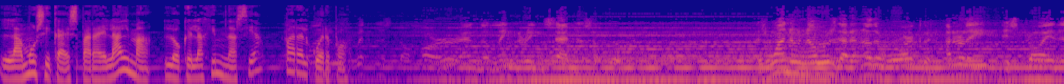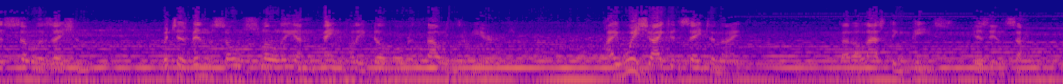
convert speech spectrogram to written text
La música es para el alma lo que la gimnasia para el cuerpo. Lingering sadness of war. As one who knows that another war could utterly destroy this civilization, which has been so slowly and painfully built over thousands of years, I wish I could say tonight that a lasting peace is in sight.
